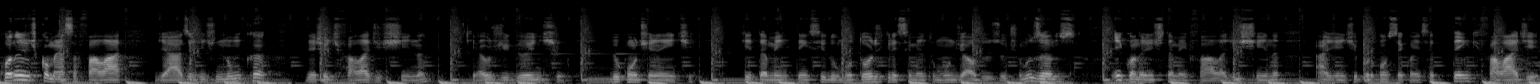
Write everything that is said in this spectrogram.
Quando a gente começa a falar de Ásia, a gente nunca deixa de falar de China, que é o gigante do continente, que também tem sido o motor de crescimento mundial dos últimos anos. E quando a gente também fala de China, a gente por consequência tem que falar de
